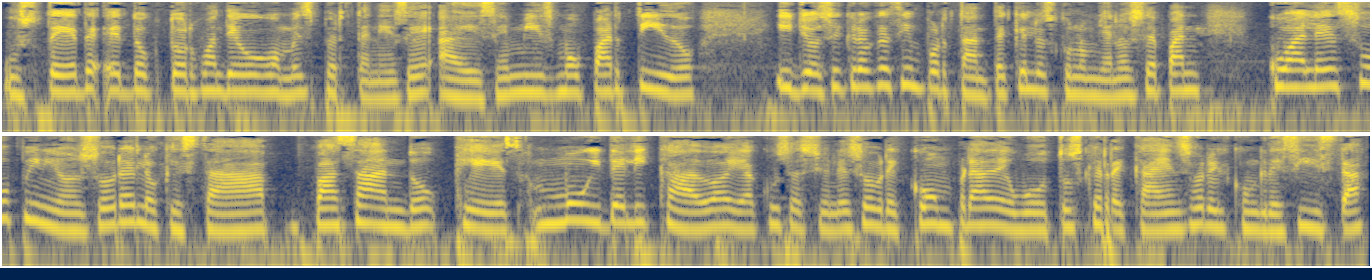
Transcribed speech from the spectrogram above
Usted, eh, doctor Juan Diego Gómez, pertenece a ese mismo partido y yo sí creo que es importante que los colombianos sepan cuál es su opinión sobre lo que está pasando, que es muy delicado. Hay acusaciones sobre compra de votos que recaen sobre el congresista.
